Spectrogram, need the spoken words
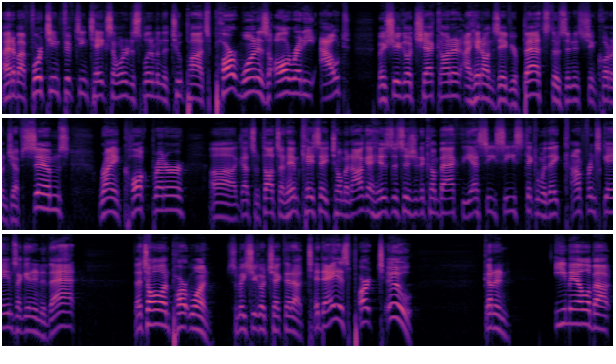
I had about 14, 15 takes. I wanted to split them into two pots. Part one is already out. Make sure you go check on it. I hit on Xavier Betts. There's an interesting quote on Jeff Sims. Ryan Kalkbrenner. Uh, got some thoughts on him. Keisei Tominaga, his decision to come back. The SEC sticking with eight conference games. I get into that. That's all on part one. So make sure you go check that out. Today is part two. Got an email about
